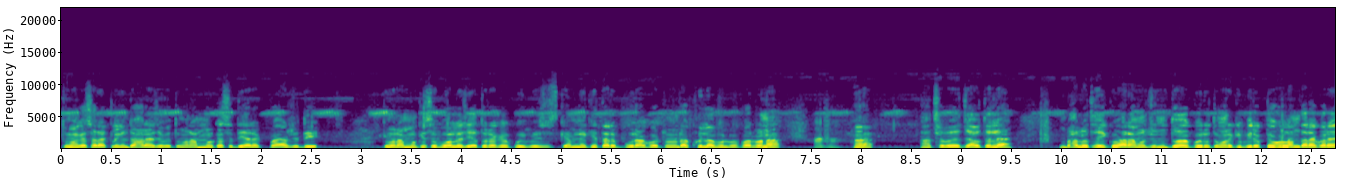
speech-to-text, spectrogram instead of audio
তোমার কাছে রাখলে কিন্তু হারা যাবে। তোমার আম্মুর কাছে দিয়ে রাখবা আর যদি তোমার আম্মু কিছু বলে যে এত টাকা কই পেয়েছিস কেমন কি? তার পুরা ঘটনাটা খোলা বলব। পারবা না? হ্যাঁ? আচ্ছা ভাই যাও তাহলে। ভালো থেকো আর আমার জন্য দোয়া করো। তোমার কি বিরক্ত করলাম দাঁড়া করে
